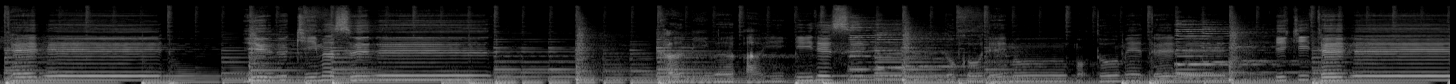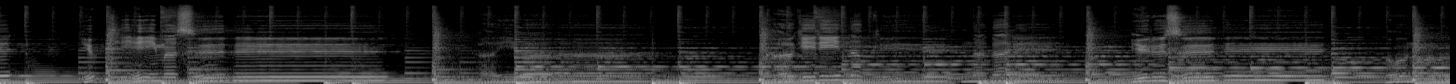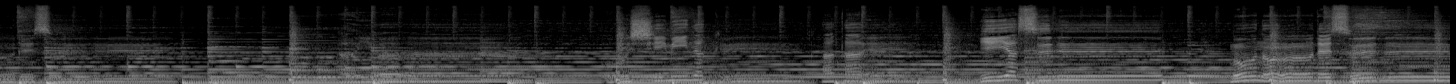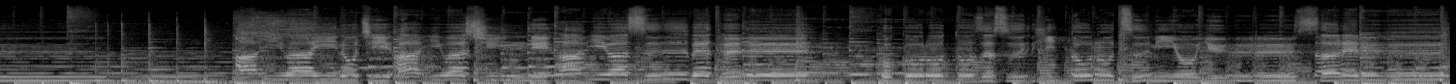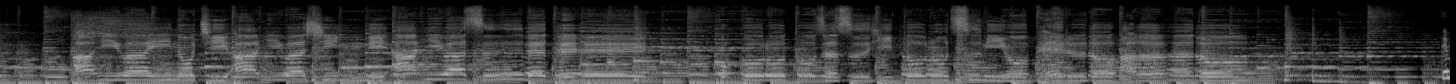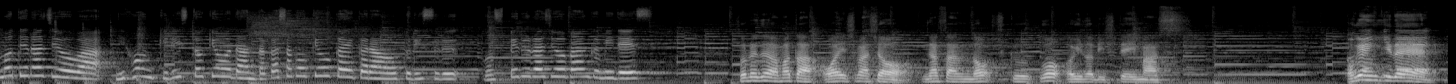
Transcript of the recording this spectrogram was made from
きて行きます。神は愛です。どこでも求めて生きて行きます。愛は限りなくしみなく与え癒すものです。愛は命愛は真理愛はすべて。心閉ざす人の罪を許される。愛は命愛は真理愛はすべて。心閉ざす人の罪をペルドアドデモテラジオは日本キリスト教団高砂教会からお送りするゴスペルラジオ番組です。それではまたお会いしましょう。皆さんの祝福をお祈りしています。お元気で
